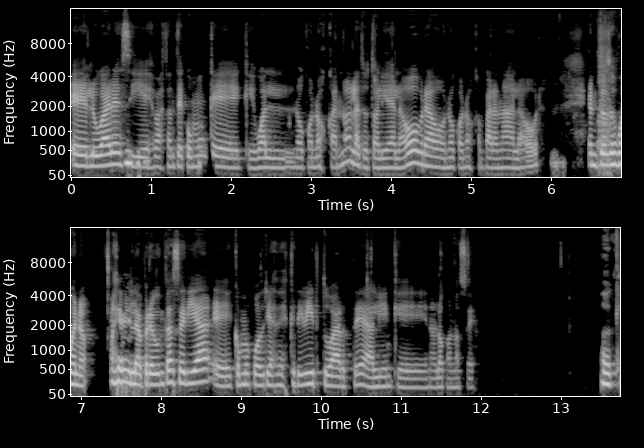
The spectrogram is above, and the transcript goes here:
eh, lugares y es bastante común que, igual no conozcan ¿no? la totalidad de la obra o no conozcan para nada la obra. Entonces, bueno, la pregunta sería, eh, ¿cómo podrías describir tu arte a alguien que no lo conoce? Ok,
